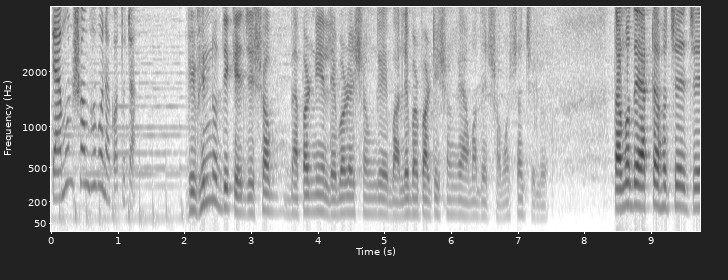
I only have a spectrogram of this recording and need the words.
তেমন সম্ভাবনা কতটা? বিভিন্ন দিকে যেসব ব্যাপার নিয়ে লেবারের সঙ্গে বা লেবার পার্টির সঙ্গে আমাদের সমস্যা ছিল তার মধ্যে একটা হচ্ছে যে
